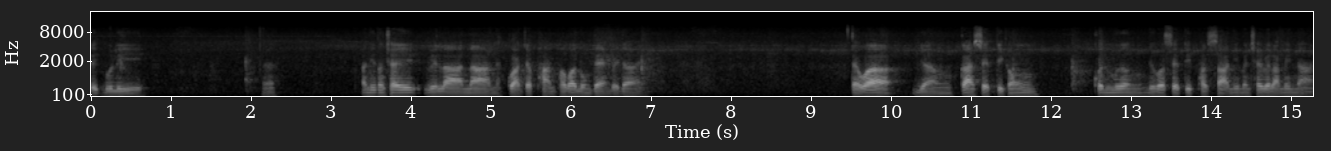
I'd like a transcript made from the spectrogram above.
ติดบุหรี่นะอันนี้ต้องใช้เวลานานกว่าจะผ่านภาวะลงแดงไปได้ แต่ว่าอย่างการเสพติดของคนเมืองหรือว่าเสพติดภาษานี่มันใช้เวลาไม่นาน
